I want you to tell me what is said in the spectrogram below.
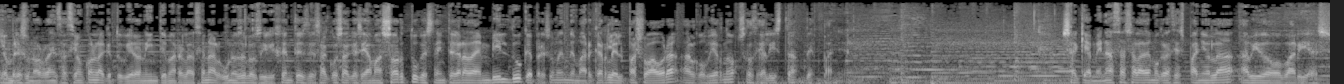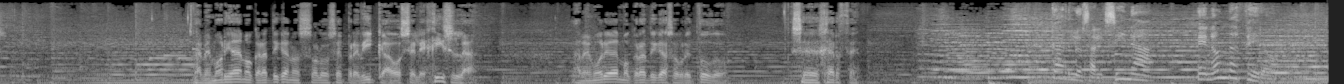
Y hombre, es una organización con la que tuvieron íntima relación algunos de los dirigentes de esa cosa que se llama Sortu, que está integrada en Bildu, que presumen de marcarle el paso ahora al gobierno socialista de España. O sea que amenazas a la democracia española ha habido varias. La memoria democrática no solo se predica o se legisla, la memoria democrática, sobre todo, se ejerce. Carlos Alsina, en Onda Cero.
